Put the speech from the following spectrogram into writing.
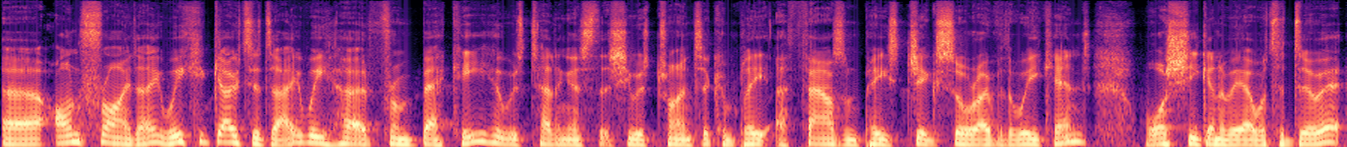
uh, on Friday, week ago today, we heard from Becky, who was telling us that she was trying to complete a thousand piece jigsaw over the weekend. Was she going to be able to do it?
